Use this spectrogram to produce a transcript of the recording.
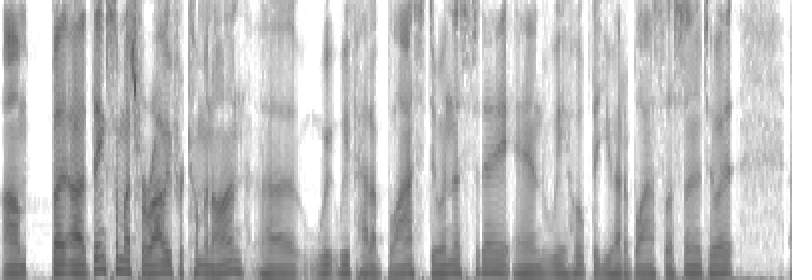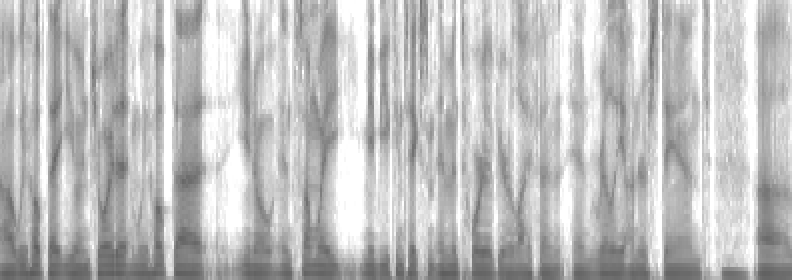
Um, but uh, thanks so much for Robby for coming on. Uh, we, we've had a blast doing this today, and we hope that you had a blast listening to it. Uh, we hope that you enjoyed it, and we hope that you know in some way maybe you can take some inventory of your life and and really understand uh,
